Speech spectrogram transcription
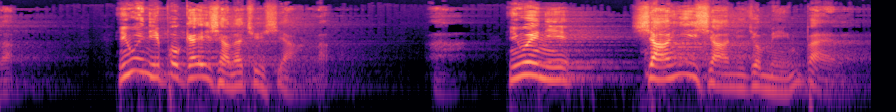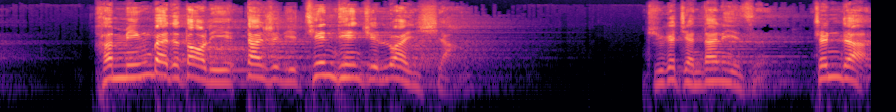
了，因为你不该想的去想了，啊，因为你想一想你就明白了，很明白的道理，但是你天天去乱想。举个简单例子，真的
